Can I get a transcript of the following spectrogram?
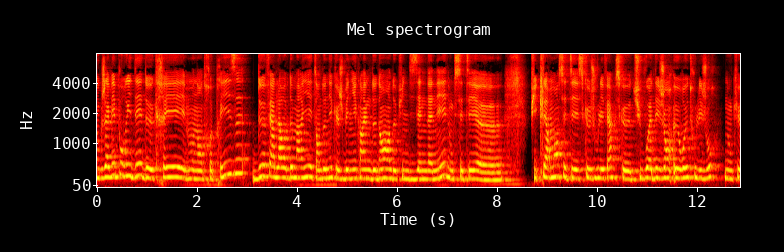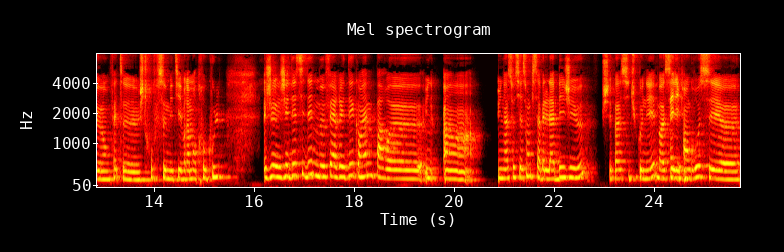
donc j'avais pour idée de créer mon entreprise, de faire de la robe de mariée étant donné que je baignais quand même dedans depuis une dizaine d'années. Donc c'était euh... puis clairement c'était ce que je voulais faire parce que tu vois des gens heureux tous les jours. Donc euh, en fait euh, je trouve ce métier vraiment trop cool. J'ai décidé de me faire aider quand même par une, un, une association qui s'appelle la BGE, je sais pas si tu connais. Bah, c'est en gros c'est euh,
